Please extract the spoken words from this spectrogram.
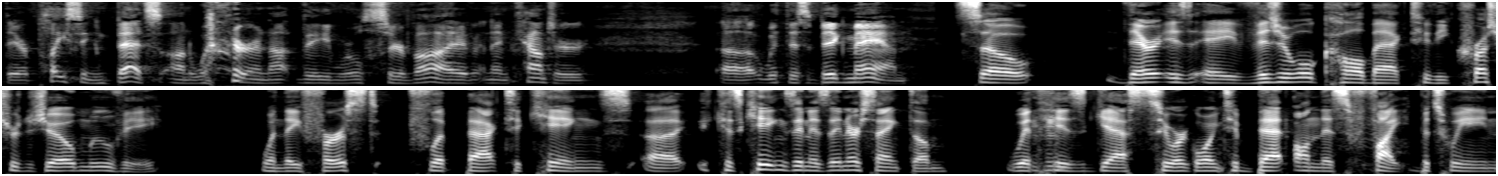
They are placing bets on whether or not they will survive an encounter uh, with this big man. So there is a visual callback to the Crusher Joe movie when they first flip back to King's, because King's in his inner sanctum with Mhm. his guests who are going to bet on this fight between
